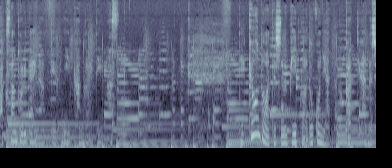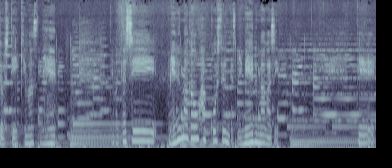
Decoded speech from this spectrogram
たくさん取りたいなっていうふうに考えています。で今日の私のピークはどこにあったのかっていう話をしていきますね。私メルマガを発行してるんですね。メールマガジン。で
